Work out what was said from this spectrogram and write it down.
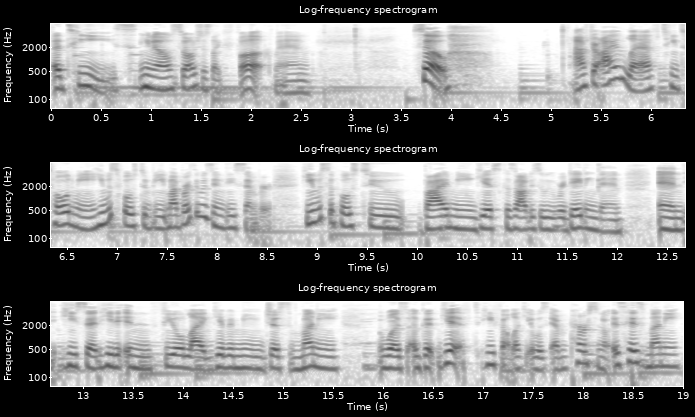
a tease, you know. So I was just like, fuck, man. So after I left, he told me he was supposed to be, my birthday was in December. He was supposed to buy me gifts because obviously we were dating then. And he said he didn't feel like giving me just money was a good gift. He felt like it was impersonal. Is his money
